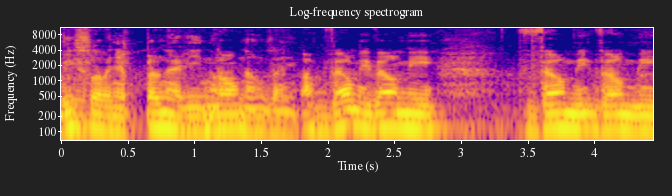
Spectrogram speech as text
Vyslovene plné víno, no, naozaj. A veľmi, veľmi, veľmi, veľmi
